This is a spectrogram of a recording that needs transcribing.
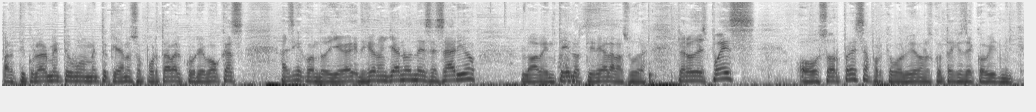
particularmente hubo un momento que ya no soportaba el cubrebocas, así que cuando llega- dijeron ya no es necesario, lo aventé y lo tiré a la basura. Pero después, oh sorpresa, porque volvieron los contagios de COVID, Milka.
